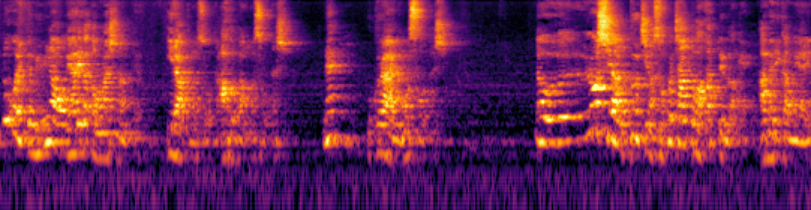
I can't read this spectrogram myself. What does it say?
どこ行ってもみんなやり方同じなんだよ。イラクもそうだアフガンもそうだし。ね。ウクライナもそうだし。ロシアのプーチンはそこちゃんと分かってるわけ。アメリカのやり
